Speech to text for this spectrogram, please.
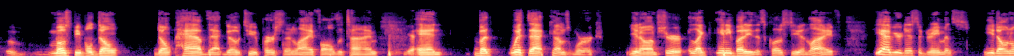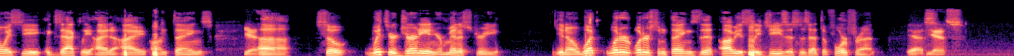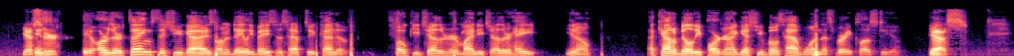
most people don't don't have that go-to person in life all the time. Yeah. and but with that comes work. You know i'm sure like anybody that's close to you in life you have your disagreements. You don't always see exactly eye to eye on things. Yeah uh, so with your journey in your ministry you know what what are what are some things that obviously jesus is at the forefront? Yes. Yes. Yes is, sir. Are there things that you guys on a daily basis have to kind of poke each other and remind each other, hey, you know, accountability partner. I guess you both have one that's very close to you. Yes,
